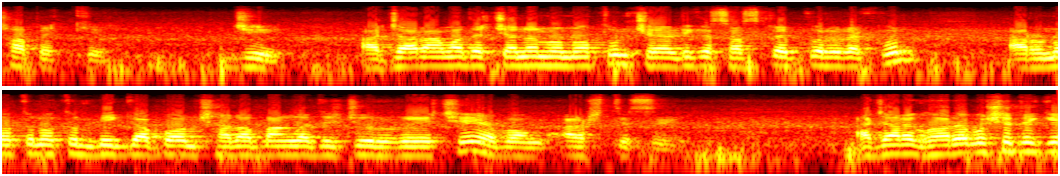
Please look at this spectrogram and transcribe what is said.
সাপেক্ষে। জি, আর যারা আমাদের চ্যানেলও নতুন চ্যানেলটিকে সাবস্ক্রাইব করে রাখুন। আরও নতুন নতুন বিজ্ঞাপন সারা বাংলাদেশ জুড়ে রয়েছে এবং আসতেছে। আর যারা ঘরে বসে থেকে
